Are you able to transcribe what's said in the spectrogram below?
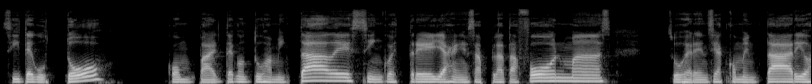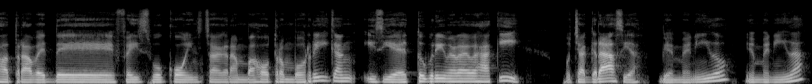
Si te gustó, comparte con tus amistades, cinco estrellas en esas plataformas, sugerencias, comentarios a través de Facebook o Instagram bajo Tromborrican. Y si es tu primera vez aquí, muchas gracias. Bienvenido, bienvenida.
